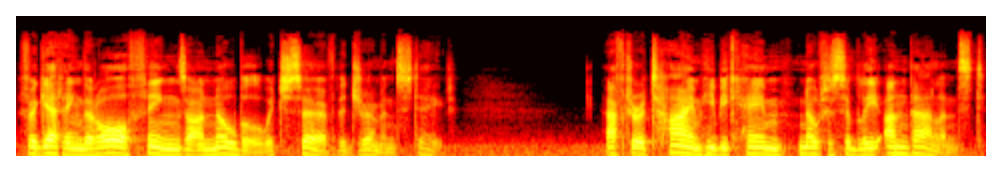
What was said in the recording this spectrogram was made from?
forgetting that all things are noble which serve the German state. After a time he became noticeably unbalanced,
